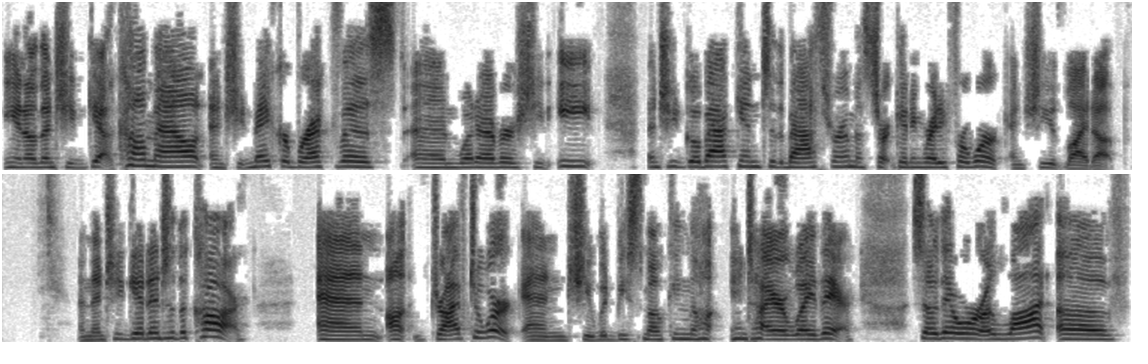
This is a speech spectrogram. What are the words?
You know then she'd get come out and she'd make her breakfast and whatever she'd eat and she'd go back into the bathroom and start getting ready for work and she'd light up. And then she'd get into the car and uh, drive to work and she would be smoking the entire way there. So there were a lot of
